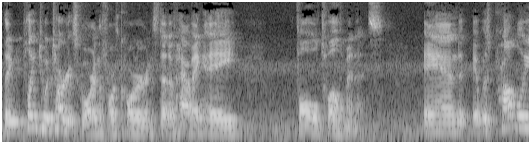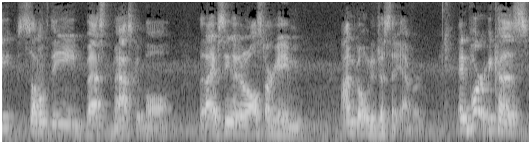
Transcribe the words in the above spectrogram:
they played to a target score in the fourth quarter instead of having a full 12 minutes. And it was probably some of the best basketball that I have seen in an All Star game, I'm going to just say ever. In part because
